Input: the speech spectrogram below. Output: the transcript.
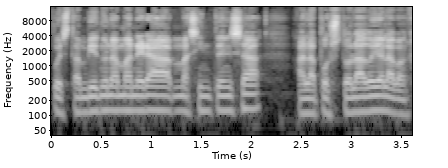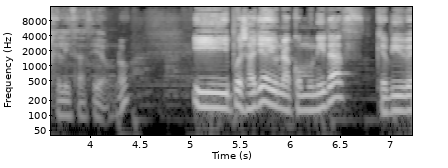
pues también de una manera más intensa al apostolado y a la evangelización, ¿no? Y pues allí hay una comunidad que vive,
